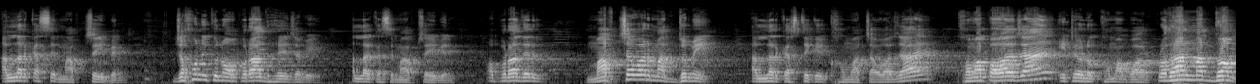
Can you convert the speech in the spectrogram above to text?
আল্লাহর কাছে মাপ চাইবেন। যখনই কোনো অপরাধ হয়ে যাবে, আল্লাহর কাছে মাপ চাইবেন। অপরাধের মাপ চাওয়ার মাধ্যমে আল্লাহর কাছ থেকে ক্ষমা চাওয়া যায়, ক্ষমা পাওয়া যায়, এটা হলো ক্ষমা পাওয়ার প্রধান মাধ্যম।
